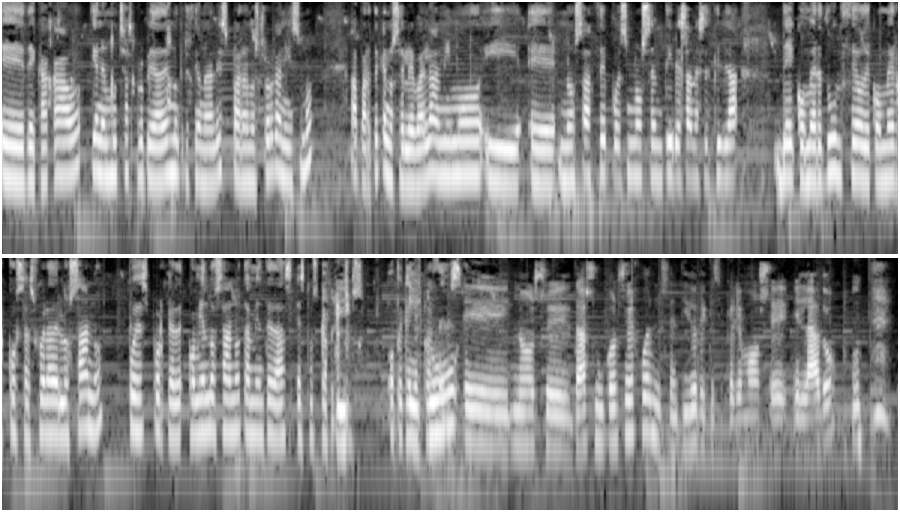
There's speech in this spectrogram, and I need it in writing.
eh, de cacao tiene muchas propiedades nutricionales para nuestro organismo. Aparte que nos eleva el ánimo y eh, nos hace pues no sentir esa necesidad de comer dulce o de comer cosas fuera de lo sano, pues porque comiendo sano también te das estos caprichos. o pequeños y tú eh, nos eh, das un consejo en el sentido de que si queremos helado,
